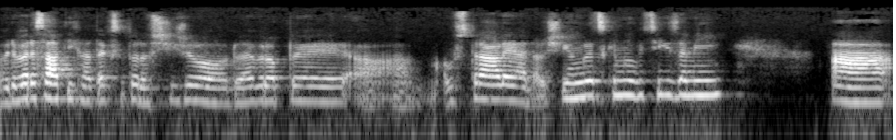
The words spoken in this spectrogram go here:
v 90. letech se to rozšířilo do Evropy a Austrálie a dalších anglicky mluvících zemí. A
